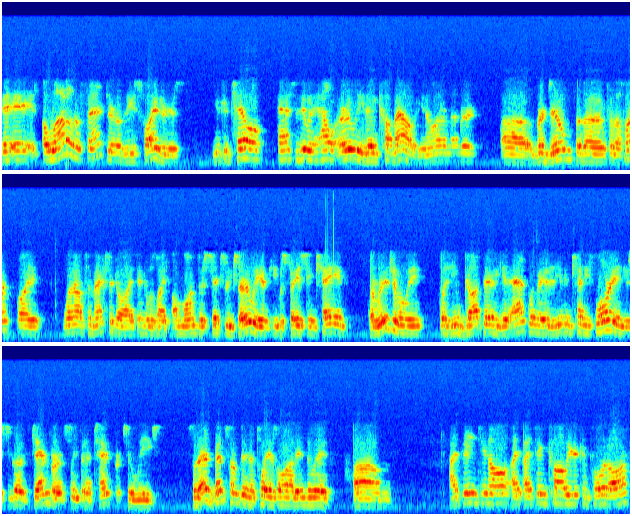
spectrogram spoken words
It, it, a lot of the factor of these fighters, you can tell, has to do with how early they come out. You know, I remember uh, Werdum for the for the Hunt fight went out to Mexico. I think it was like a month or six weeks early, and he was facing Cain originally, but he got there to get acclimated. Even Kenny Florian used to go to Denver and sleep in a tent for two weeks. So that that's something that plays a lot into it. Um, I think you know I, I think Collier can pull it off.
